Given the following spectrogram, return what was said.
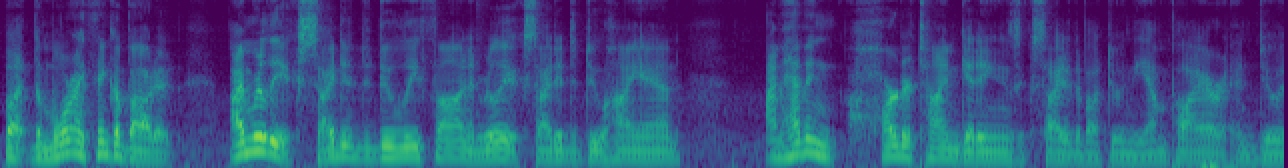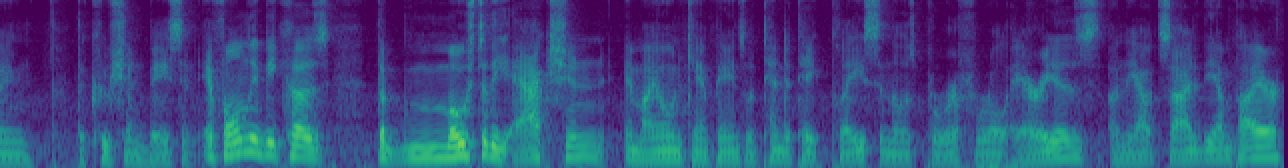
but the more I think about it, I'm really excited to do Fan and really excited to do Haiyan. I'm having a harder time getting as excited about doing the Empire and doing the Kushen Basin, if only because the most of the action in my own campaigns would tend to take place in those peripheral areas on the outside of the Empire,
